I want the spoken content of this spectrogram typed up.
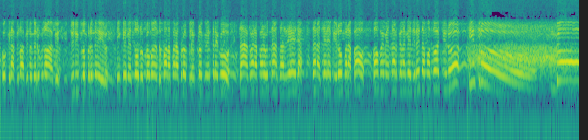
o Gravilov, número 9. Driblou primeiro, incrementou no comando. Bola para Brooklyn. Brooklyn entregou. Na, agora para o Danzarelha. Danzarelha virou para Bal. Bal vai emendar pela minha direita, botou, atirou. Entrou! Gol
